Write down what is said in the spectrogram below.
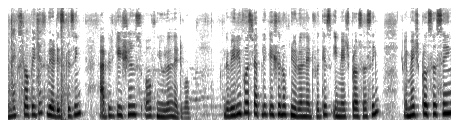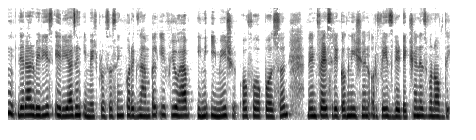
next topic is we are discussing applications of neural network. The very first application of neural network is image processing. Image processing, there are various areas in image processing. For example, if you have any image of a person, then face recognition or face detection is one of the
